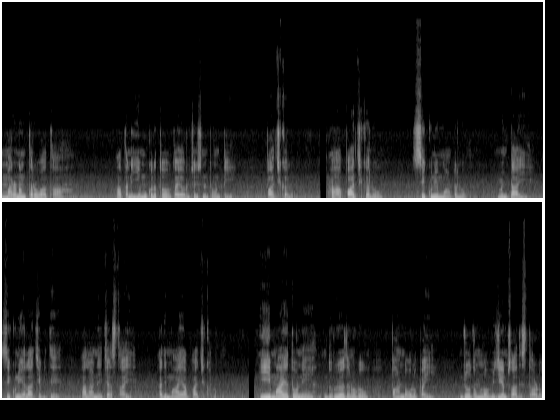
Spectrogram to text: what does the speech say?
మరణం తర్వాత అతని ఎముకలతో తయారు చేసినటువంటి పాచికలు. ఆ పాచికలు శకుని మాటలు వింటాయి. శకుని ఎలా చెబితే అలానే చేస్తాయి. అది మాయా పాచికలు. ఈ మాయతోనే దుర్యోధనుడు పాండవులపై జూదంలో విజయం సాధిస్తాడు.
